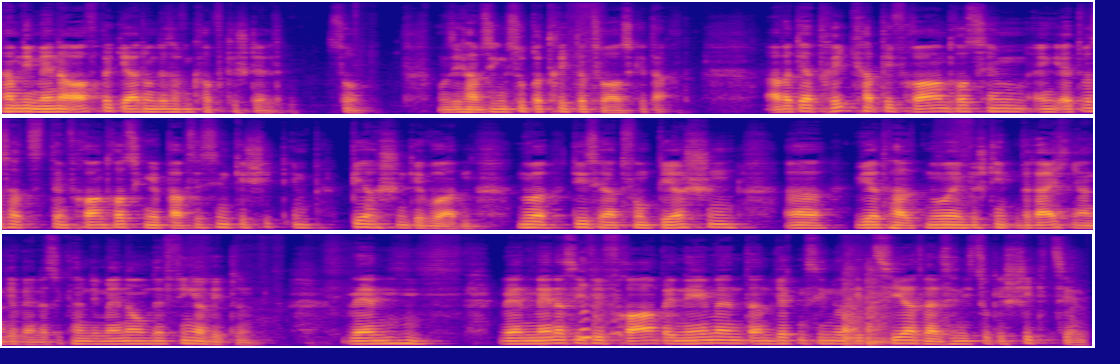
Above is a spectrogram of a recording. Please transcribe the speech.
haben die Männer aufbegehrt und das auf den Kopf gestellt. So. Und sie haben sich einen super Trick dazu ausgedacht. Aber der Trick hat die Frauen trotzdem, etwas hat den Frauen trotzdem gebracht. Sie sind geschickt im Birschen geworden. Nur diese Art von Birschen äh, wird halt nur in bestimmten Bereichen angewendet. Sie können die Männer um den Finger wickeln. Wenn wenn Männer sich wie Frauen benehmen, dann wirken sie nur geziert, weil sie nicht so geschickt sind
